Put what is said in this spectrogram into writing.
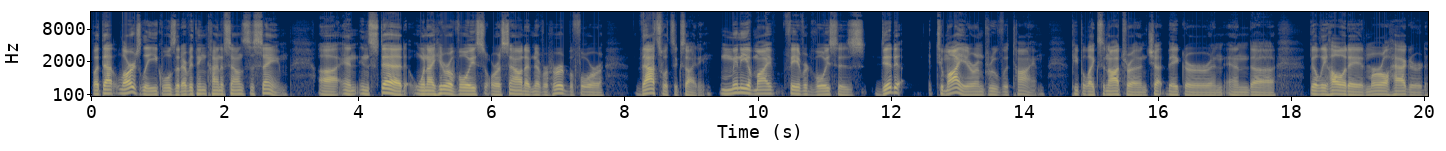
but that largely equals that everything kind of sounds the same. Uh, and instead, when I hear a voice or a sound I've never heard before, that's what's exciting. Many of my favorite voices did, to my ear, improve with time. People like Sinatra and Chet Baker and, and uh, Billie Holiday and Merle Haggard,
